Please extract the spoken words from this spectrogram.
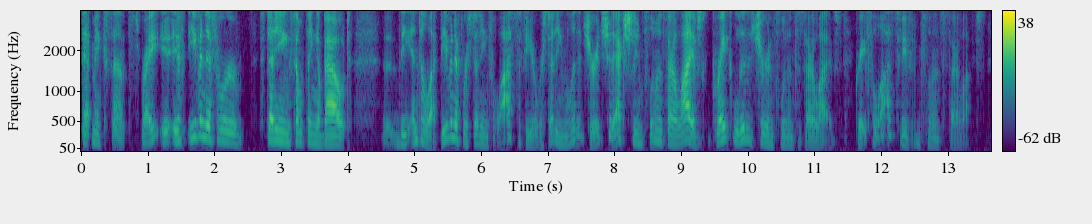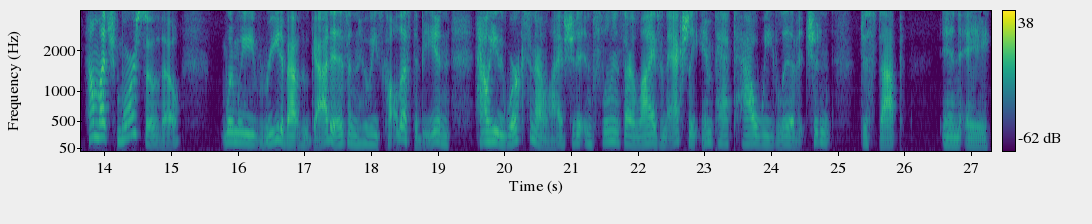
That makes sense, right? If even if we're studying something about the intellect. Even if we're studying philosophy or we're studying literature, it should actually influence our lives. Great literature influences our lives. Great philosophy influences our lives. How much more so, though, when we read about who God is and who He's called us to be and how He works in our lives, should it influence our lives and actually impact how we live? It shouldn't just stop in a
